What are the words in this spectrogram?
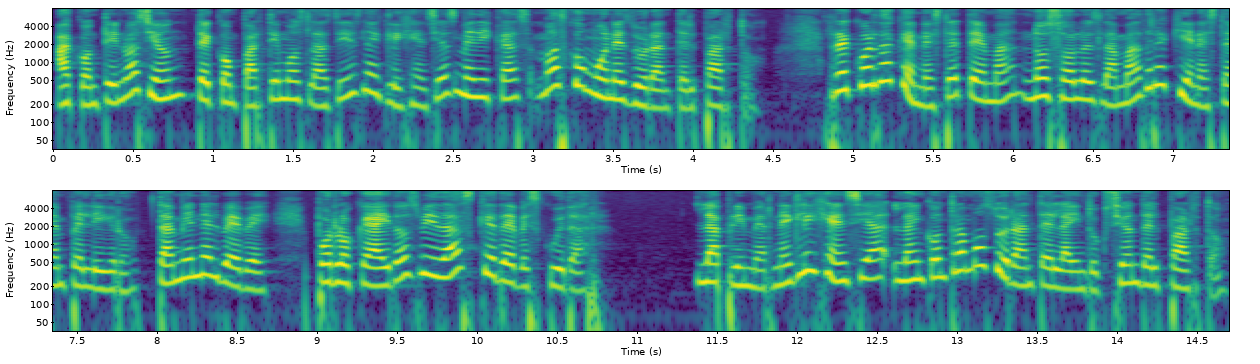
A continuación, te compartimos las 10 negligencias médicas más comunes durante el parto. Recuerda que en este tema no solo es la madre quien está en peligro, también el bebé, por lo que hay dos vidas que debes cuidar. La primer negligencia la encontramos durante la inducción del parto.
